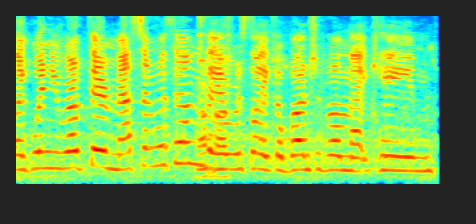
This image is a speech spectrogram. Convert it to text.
Like when you were up there messing with them, uh -huh. there was like a bunch of them that came.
